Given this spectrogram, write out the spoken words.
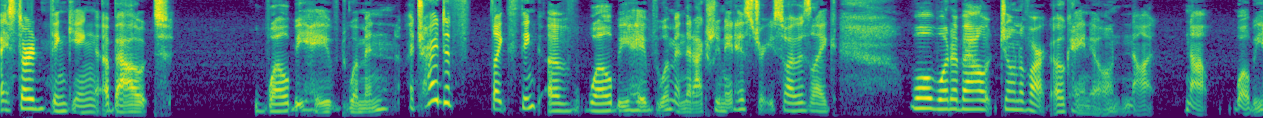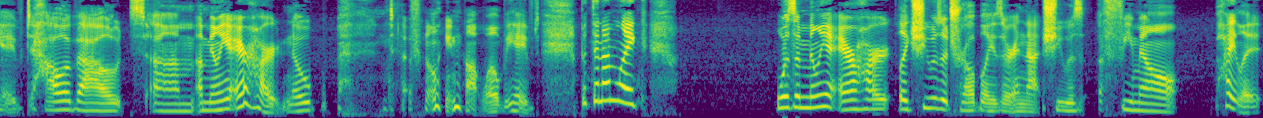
I started thinking about well-behaved women. I tried to like think of well-behaved women that actually made history. So I was like, well, what about Joan of Arc? Okay, no, not not well-behaved. How about um, Amelia Earhart? Nope, definitely not well-behaved. But then I'm like, was Amelia Earhart like she was a trailblazer in that she was a female pilot?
